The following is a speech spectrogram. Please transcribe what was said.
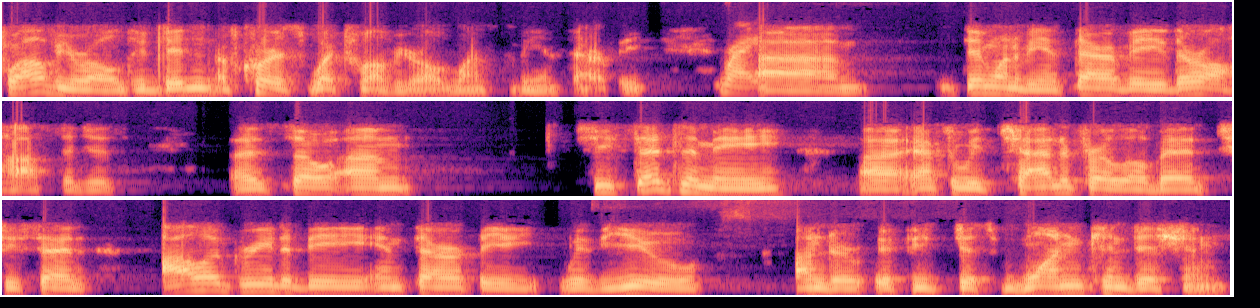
12 year old who didn't, of course, what 12 year old wants to be in therapy? Right. Um, didn't want to be in therapy. They're all hostages. Uh, so um, she said to me, uh, after we chatted for a little bit, she said, I'll agree to be in therapy with you under if you just one condition.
